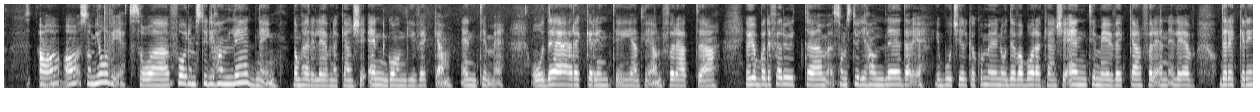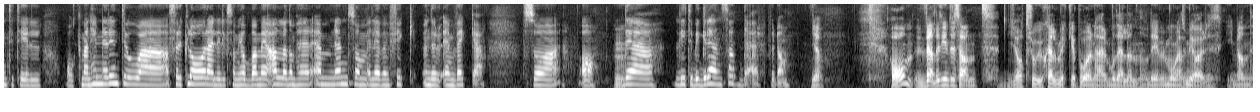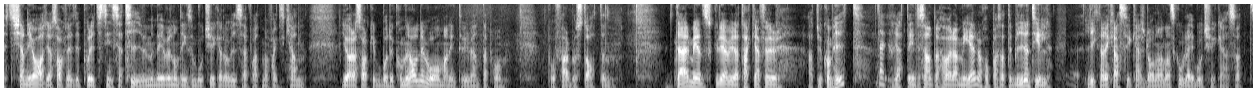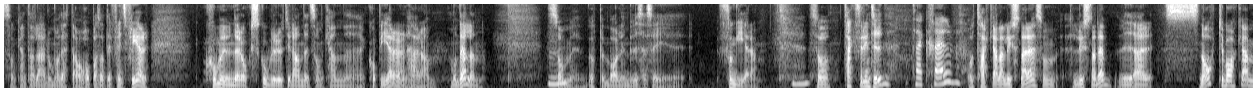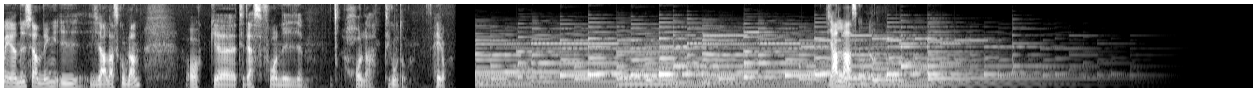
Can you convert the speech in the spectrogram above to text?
Ja, ja, som jag vet så eh, får de studiehandledning, de här eleverna kanske en gång i veckan, en timme. Och det räcker inte egentligen för att eh, jag jobbade förut eh, som studiehandledare i Botkyrka kommun och det var bara kanske en timme i veckan för en elev. Och det räcker inte till och man hinner inte att eh, förklara eller liksom jobba med alla de här ämnen som eleven fick under en vecka. Så ja, det är lite begränsat där för dem. Ja. Ja, väldigt intressant. Jag tror ju själv mycket på den här modellen och det är väl många som gör. Ibland känner jag att jag saknar lite politiskt initiativ men det är väl någonting som Botkyrka då visar på att man faktiskt kan göra saker på både kommunal nivå om man inte vill vänta på, på farbror staten. Därmed skulle jag vilja tacka för att du kom hit. Tack. Jätteintressant att höra mer och hoppas att det blir en till liknande klass i kanske någon annan skola i Botkyrka så att, som kan ta lärdom av detta och hoppas att det finns fler kommuner och skolor ute i landet som kan eh, kopiera den här eh, modellen som uppenbarligen bevisar sig eh, fungera. Så tack för din tid Tack själv. och tack alla lyssnare som lyssnade. Vi är snart tillbaka med en ny sändning i Jalla skolan och eh, till dess får ni hålla till godo. Hej då! Jalla skolan.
